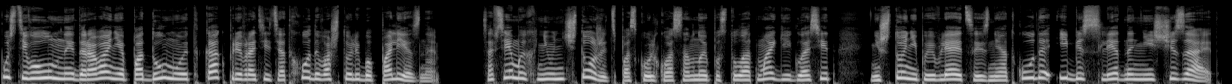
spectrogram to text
Пусть его умные дарования подумают, как превратить отходы во что-либо полезное. Совсем их не уничтожить, поскольку основной постулат магии гласит «ничто не появляется из ниоткуда и бесследно не исчезает».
